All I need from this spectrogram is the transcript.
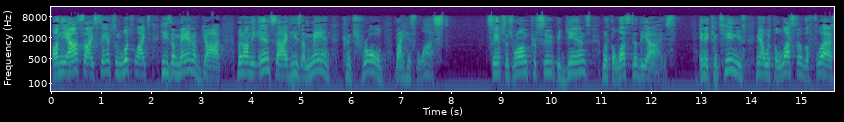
On the outside, Samson looks like he's a man of God, but on the inside, he's a man controlled by his lust. Samson's wrong pursuit begins with the lust of the eyes. And it continues now with the lust of the flesh.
